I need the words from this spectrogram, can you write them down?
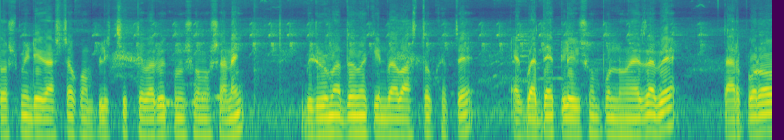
দশ মিনিটে কাজটা কমপ্লিট শিখতে পারবে, কোনো সমস্যা নাই। ভিডিওর মাধ্যমে কিংবা বাস্তব ক্ষেত্রে একবার দেখলেই সম্পূর্ণ হয়ে যাবে। তারপরও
